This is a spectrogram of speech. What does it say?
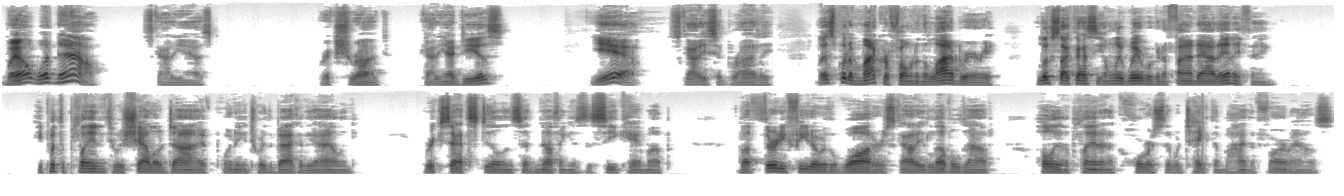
Well, what now? Scotty asked. Rick shrugged. Got any ideas? Yeah, Scotty said brightly. Let's put a microphone in the library. Looks like that's the only way we're going to find out anything. He put the plane into a shallow dive, pointing toward the back of the island. Rick sat still and said nothing as the sea came up. About thirty feet over the water, Scotty leveled out, holding the plane on a course that would take them behind the farmhouse.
